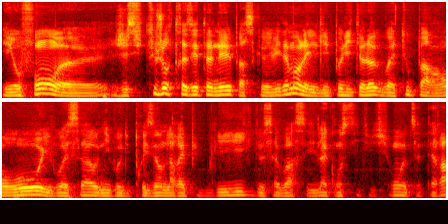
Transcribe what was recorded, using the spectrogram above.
Et au fond, euh, je suis toujours très étonné parce que, évidemment, les, politologues voient tout par en haut, ils voient ça au niveau du président de la République, de savoir si la Constitution, etc. Mais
